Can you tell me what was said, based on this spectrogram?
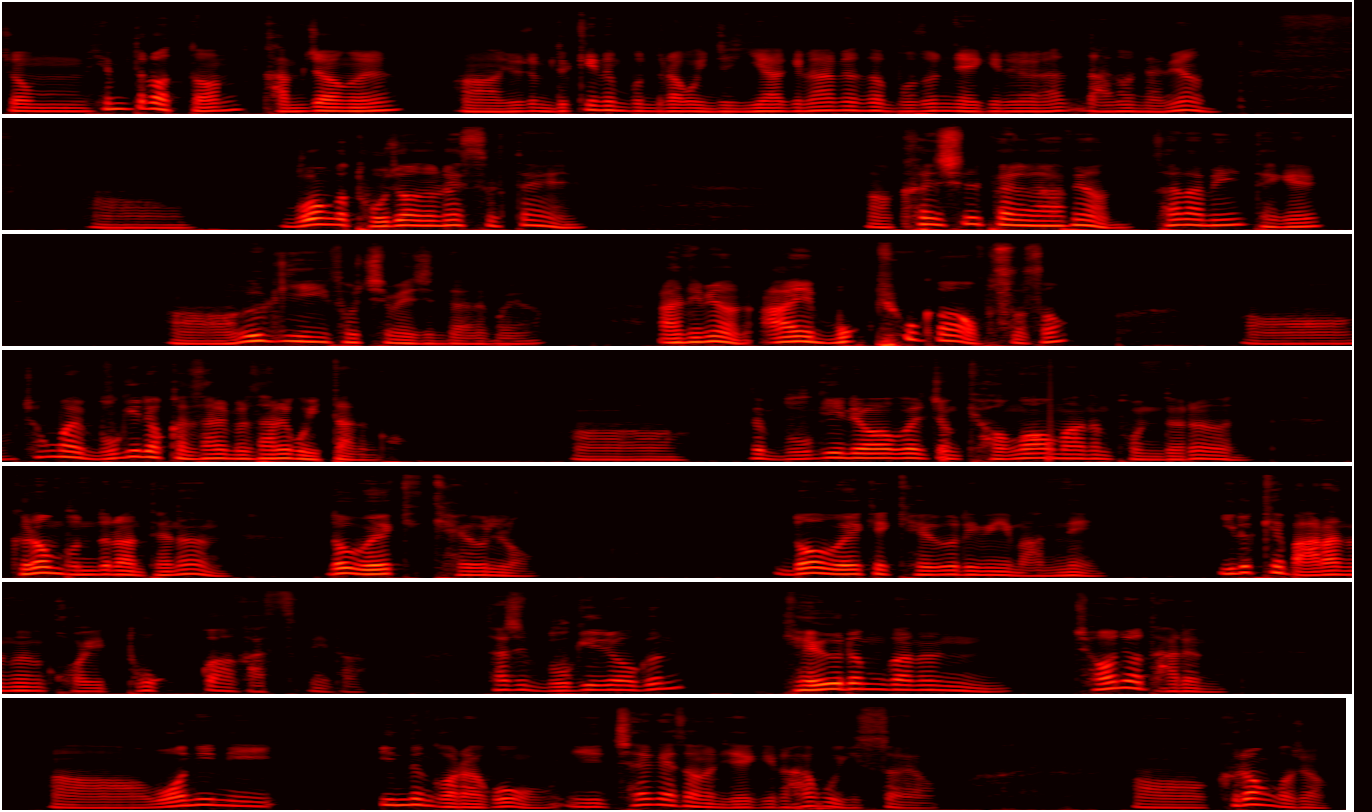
좀 힘들었던 감정을 아, 요즘 느끼는 분들하고 이제 이야기를 하면서 무슨 얘기를 하- 나누냐면 어, 무언가 도전을 했을 때 어, 큰 실패를 하면 사람이 되게 어, 의기소침해진다는 거예요. 아니면 아예 목표가 없어서 어, 정말 무기력한 삶을 살고 있다는 거. 어, 그래서 무기력을 좀 경험하는 분들은 그런 분들한테는 너 왜 이렇게 게을러? 너 왜 이렇게 게으름이 많니? 이렇게 말하는 건 거의 독과 같습니다. 사실 무기력은 게으름과는 전혀 다른 어, 원인이 있는 거라고 이 책에서는 얘기를 하고 있어요. 어, 그런 거죠.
